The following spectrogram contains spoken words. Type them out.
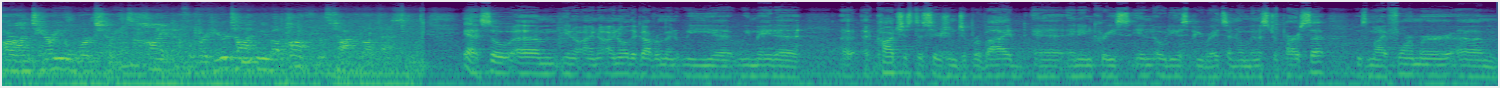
Are Ontario Works rates high enough? If we're here talking about poverty, let's talk about that. Yeah, so um, you know, I know, I know, the government. We uh, we made a, a, a, conscious decision to provide uh, an increase in ODSP rates. I know Minister Parsa, who's my former um,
